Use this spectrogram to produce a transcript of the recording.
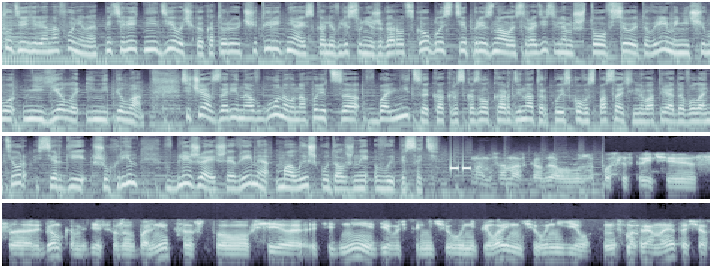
студии Елена Фонина. Пятилетняя девочка, которую четыре дня искали в лесу Нижегородской области, призналась родителям, что все это время ничего не ела и не пила. Сейчас Зарина Авгонова находится в больнице, как рассказал координатор поисково-спасательного отряда «Волонтер» Сергей Шухрин. В ближайшее время малышку должны выписать. Мама сама сказала уже после встречи с ребенком здесь уже в больнице, что все эти дни девочка ничего не пила и ничего не ела. Несмотря на это, сейчас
